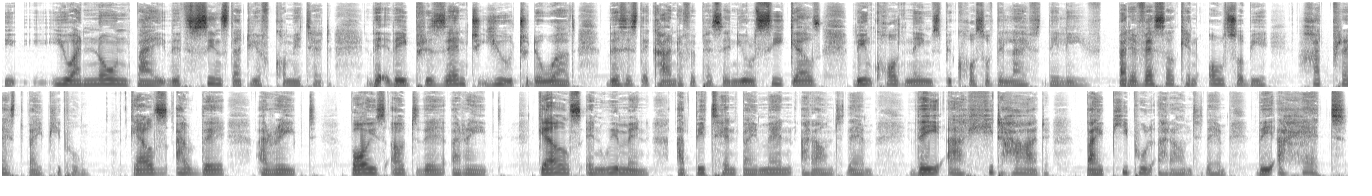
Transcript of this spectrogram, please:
You, are known by the sins that you have committed. They, they present you to the world. This is the kind of a person. You'll see girls being called names because of the life they live. But a vessel can also be hard pressed by people. Girls out there are raped. Boys out there are raped Girls and women are beaten by men around them. They are hit hard by people around them. They are hurt.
